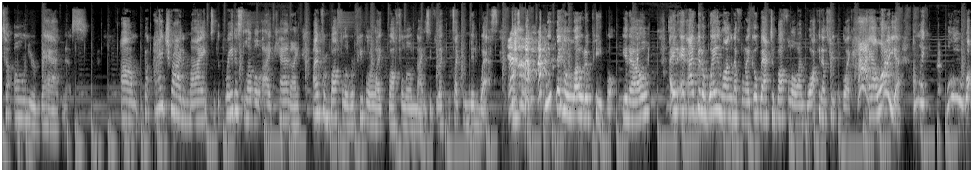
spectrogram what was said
to own your badness. Um, but I try to my to the greatest level I can. I I'm from Buffalo, where people are like Buffalo nice. If you like, it's like the Midwest. we say hello to people, you know. And, and, I've been away long enough. When I go back to Buffalo, I'm walking down the street. People are like, "Hi, how are you?" I'm like, "Whoa!"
